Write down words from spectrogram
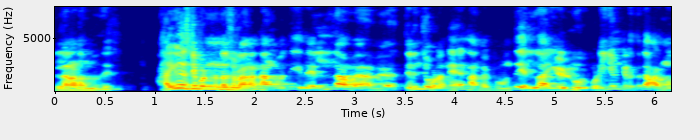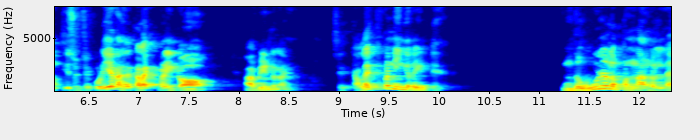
எல்லாம் நடந்தது. ஹைவேஸ் டிபார்ட்மெண்ட் என்ன சொல்றாங்க? நாங்க வந்து இது எல்லாம் தெரிஞ்ச உடனே நாங்க இப்போ வந்து எல்லா எழுநூறு கோடியும் கிட்டத்தட்ட அறுநூத்தி சொச்ச கோடியை நாங்க கலெக்ட் பண்ணிட்டோம் அப்படின்றாங்க. சரி கலெக்ட் பண்ணீங்க ரைட்டு இந்த ஊழலை பண்ணாங்கல்ல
